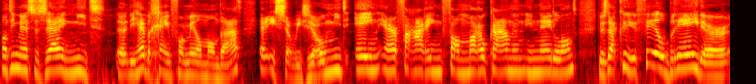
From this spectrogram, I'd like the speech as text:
Want die mensen zijn niet, uh, die hebben geen formeel mandaat. Er is sowieso niet één ervaring van Marokkanen in Nederland. Dus daar kun je veel breder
